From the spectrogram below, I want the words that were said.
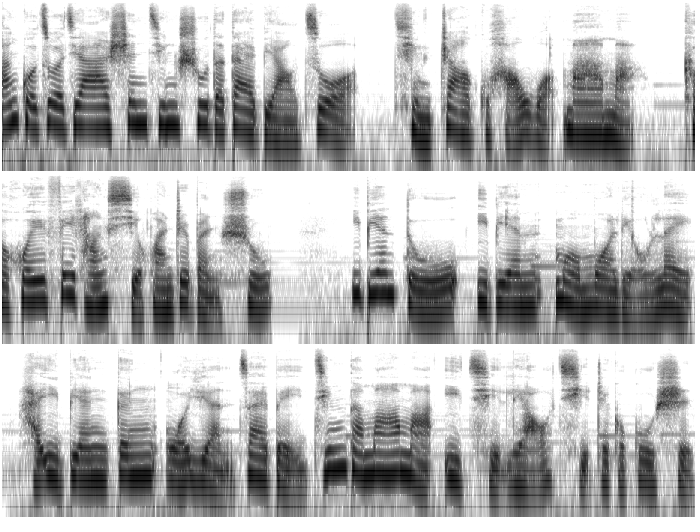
韩国作家申京书的代表作，请照顾好我妈妈。可辉非常喜欢这本书，一边读一边默默流泪，还一边跟我远在北京的妈妈一起聊起这个故事。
